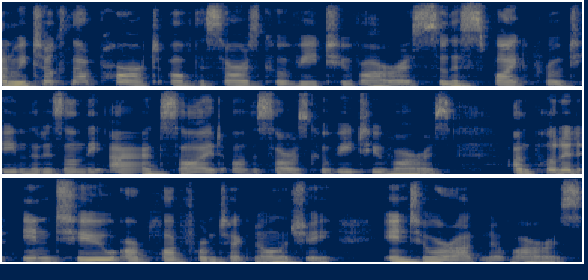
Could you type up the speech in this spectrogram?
And we took that part of the SARS CoV 2 virus, so the spike protein that is on the outside of the SARS CoV 2 virus, and put it into our platform technology, into our adenovirus.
